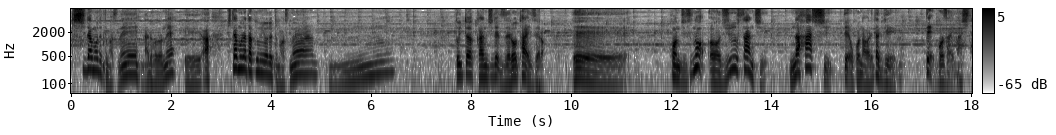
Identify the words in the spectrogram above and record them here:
岸田も出てますね。なるほどね。えー、あ、北村匠海も出てますね。うん。といった感じで0対0。えー、本日の13時、那覇市で行われたゲームでございました。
